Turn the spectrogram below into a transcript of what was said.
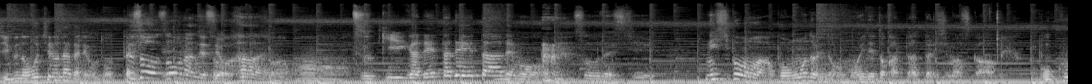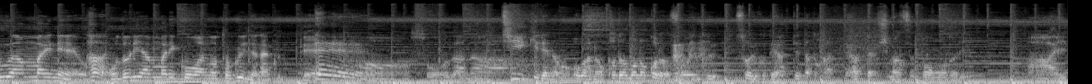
自分のお家の中で踊ったりそうそうなんですよ。はい。月が出たデータでも そうですし西本は盆踊りの思い出とかってあったりしますか？僕はあんまりね、はい。踊りあんまりこうあの得意じゃなくって、ええ。うんそうだな。地域でのあの子供の頃そういうふそういうことやってたとかってあったりします？盆踊りああいっ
